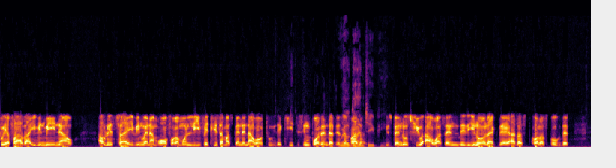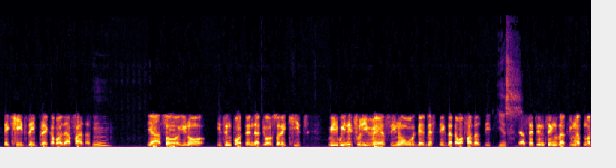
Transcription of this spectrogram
to a father, even me now, I always try, even when I'm off or I'm on leave, at least I must spend an hour or two with the kids. It's important that as Well a father, done, you spend those few hours. And the- you know, like the other caller spoke that the kids they break about their fathers. Mm. Yeah, so you know, it's important that you also the kids. We we need to reverse, you know, the mistakes that our fathers did. Yes. There are certain things that we must not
